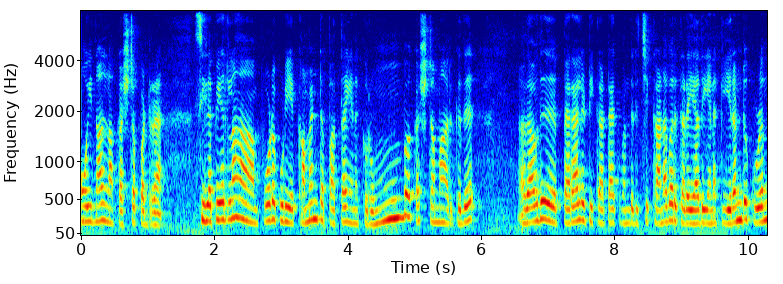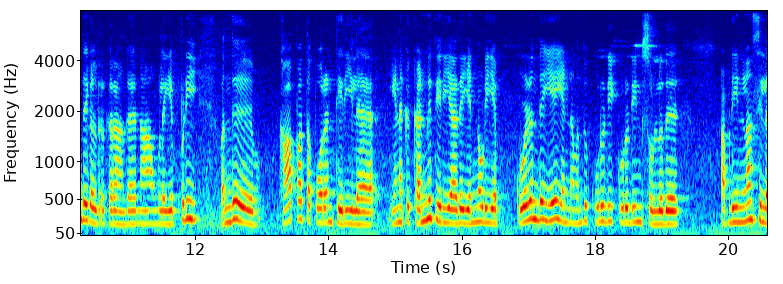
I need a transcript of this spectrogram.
நோயினால் நான் கஷ்டப்படுறேன். சில பேர்லாம் போடக்கூடிய கமெண்ட்டை பார்த்தா எனக்கு ரொம்ப கஷ்டமாக இருக்குது. அதாவது பெராலிட்டிக் அட்டாக் வந்துடுச்சு கணவர் கிடையாது எனக்கு இரண்டு குழந்தைகள் இருக்கிறாங்க நான் அவங்கள எப்படி வந்து காப்பாற்ற போகிறேன்னு தெரியல எனக்கு கண்ணு தெரியாது என்னுடைய குழந்தையே என்னை வந்து குருடி குருடின்னு சொல்லுது அப்படின்லாம் சில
